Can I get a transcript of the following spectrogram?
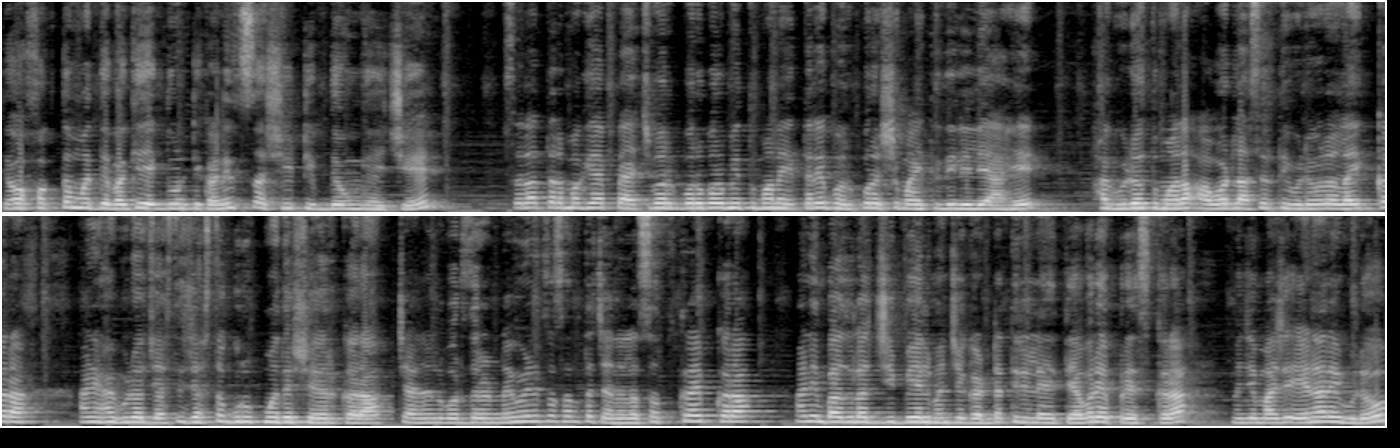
तेव्हा फक्त मध्यभागी एक दोन ठिकाणीच अशी टिप देऊन घ्यायची आहे. चला तर मग या पॅचवर्क बरोबर मी तुम्हाला इतरही भरपूर अशी माहिती दिलेली आहे. हा व्हिडिओ तुम्हाला आवडला असेल तर व्हिडिओला लाईक करा आणि हा व्हिडिओ जास्तीत जास्त ग्रुपमध्ये शेअर करा. चॅनलवर जर नवीनच असाल तर चॅनलला सबस्क्राईब करा आणि बाजूला जी बेल म्हणजे घंटा दिलेली आहे त्यावर प्रेस करा. म्हणजे माझे येणारे व्हिडिओ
